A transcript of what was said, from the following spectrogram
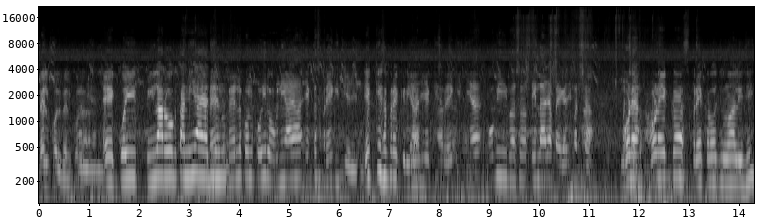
ਬਿਲਕੁਲ ਬਿਲਕੁਲ। ਹਾਂਜੀ। ਇਹ ਕੋਈ ਪੀਲਾ ਰੋਗ ਤਾਂ ਨਹੀਂ ਆਇਆ ਜੀ ਬਿਲ- ਇਹਨੂੰ? ਬਿਲਕੁਲ ਕੋਈ ਰੋਗ ਨਹੀਂ ਆਇਆ ਇੱਕ ਸਪਰੇਅ ਕੀਤੀ ਹੈ ਜੀ। ਇੱਕ ਹੀ ਸਪਰੇਅ ਕਰੀ ਹੈ ਹਾਂਜੀ ਇੱਕ ਹੀ ਸਪਰੇਅ ਕੀਤੀ ਆ ਉਹ ਵੀ ਬਸ ਤੇਲਾ ਜਿਹਾ ਪੈ ਗਿਆ ਜੀ ਮੱਛਰ। ਹੁਣ ਮੱਛਰ ਤੋਂ। ਹੁਣ ਇੱਕ ਸਪਰੇਅ ਕਰੋ ਜੂਆਂ ਵਾਲੀ ਜੀ।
